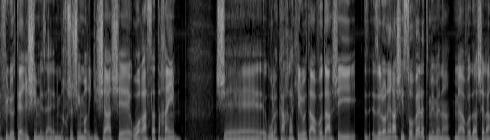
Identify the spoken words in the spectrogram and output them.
אפילו יותר אישי מזה, אני חושב שהיא מרגישה שהוא הרס לה את החיים. שהוא לקח לה כאילו את העבודה שהיא, זה לא נראה שהיא סובלת ממנה, מהעבודה שלה.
